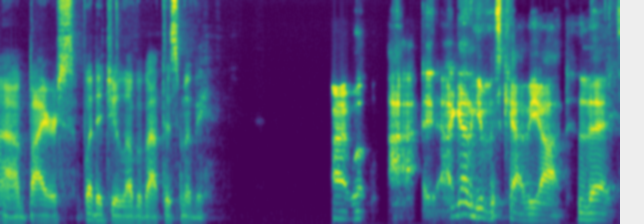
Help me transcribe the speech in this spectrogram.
Uh, Byers, what did you love about this movie? All right. Well, I, I got to give this caveat that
